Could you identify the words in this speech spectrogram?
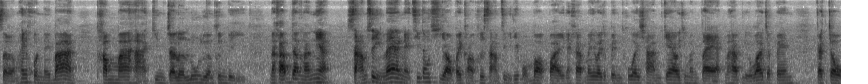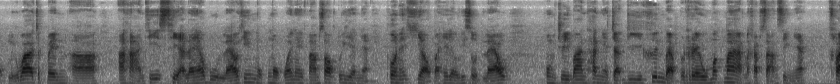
เสริมให้คนในบ้านทำมาหากินเจริญรุ่งเรืองขึ้นไปอีก นะครับดังนั้นเนี่ยสามสิ่งแรกเนี่ยที่ต้องเคลียร์ออกไปก่อนคือ 3 สิ่งที่ผมบอกไปนะครับไม่ว่าจะเป็นถ้วยชามแก้วที่มันแตกนะครับหรือว่าจะเป็นกระจกหรือว่าจะเป็นอาอาหารที่เสียแล้วบูดแล้วที่หมกหมกไว้ในตามซอกตู้เย็นเนี่ยพวกนี้เขี่ยวไปให้เร็วที่สุดแล้วฮวงจุ้ยบ้านท่านเนี่ยจะดีขึ้นแบบเร็วมากๆนะครับสามสิ่งนี้ใคร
